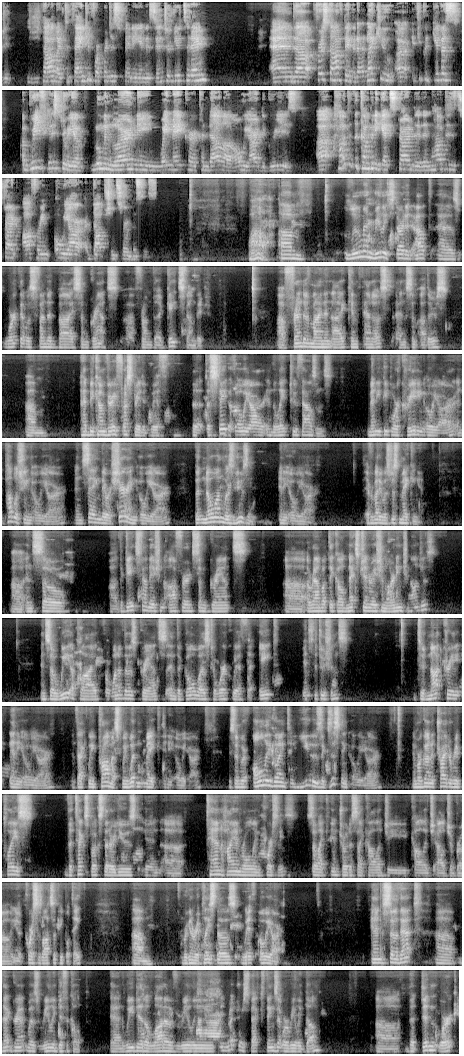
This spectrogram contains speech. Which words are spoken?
Digital, I'd like to thank you for participating in this interview today. And uh, first off, David, I'd like you, uh, if you could give us a brief history of Lumen Learning, Waymaker, Candela, OER degrees. Uh, how did the company get started and how did it start offering OER adoption services? Wow. Um, Lumen really started out as work that was funded by some grants uh, from the Gates Foundation. A friend of mine and I, Kim Thanos, and some others, um, had become very frustrated with the, the state of OER in the late 2000s. Many people were creating OER and publishing OER and saying they were sharing OER, but no one was using any OER. Everybody was just making it. Uh, and so uh, the Gates Foundation offered some grants uh, around what they called next generation learning challenges. And so we applied for one of those grants, and the goal was to work with eight institutions to not create any OER. In fact, we promised we wouldn't make any OER. We said we're only going to use existing OER, and we're going to try to replace the textbooks that are used in uh, 10 high enrolling courses. So like intro to psychology, college algebra, you know, courses lots of people take. Um, we're going to replace those with OER. And so that, uh, that grant was really difficult. And we did a lot of really, in retrospect, things that were really dumb, uh, that didn't work.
